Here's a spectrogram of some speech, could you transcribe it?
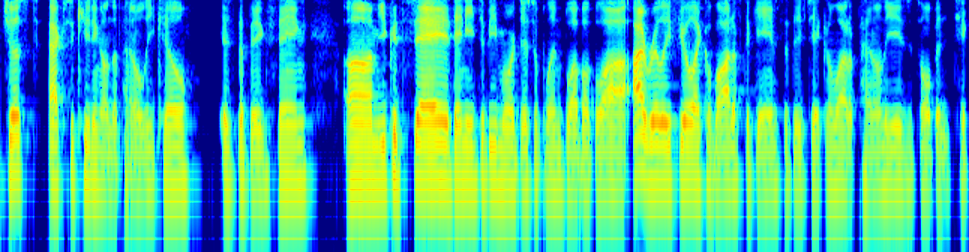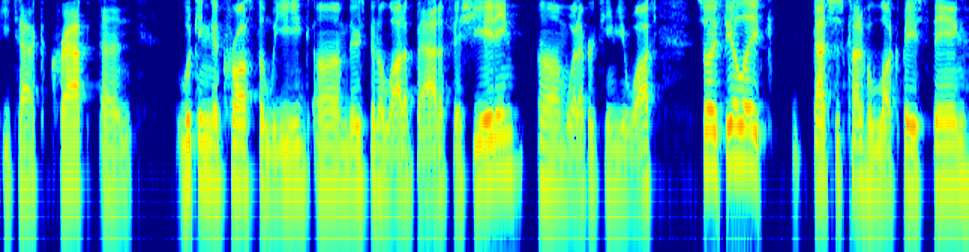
just executing on the penalty kill is the big thing. Um, you could say they need to be more disciplined, blah blah blah. I really feel like a lot of the games that they've taken a lot of penalties, it's all been ticky tack crap. And looking across the league, um, there's been a lot of bad officiating, um, whatever team you watch. So I feel like that's just kind of a luck based thing.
